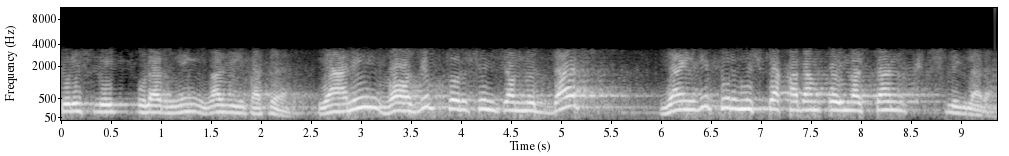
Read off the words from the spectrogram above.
turishlik ularning vazifasi. Ya'ni vojibdir shuncha muddat yangi turmushga qadam qo'ymasdan kutishliklari.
